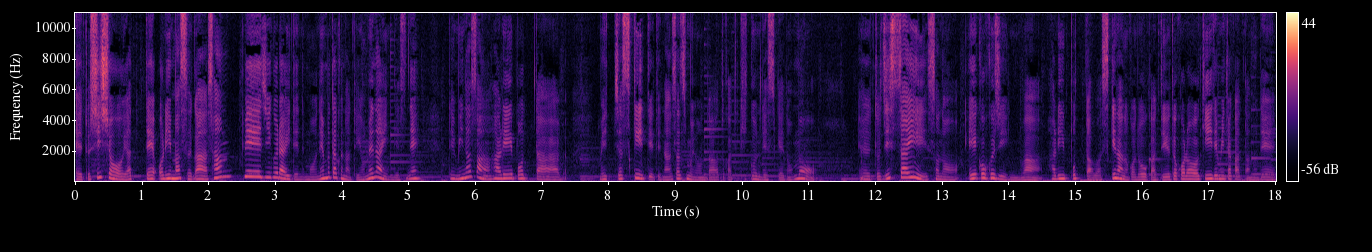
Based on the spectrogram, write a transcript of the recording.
えーと、師匠をやっておりますが3ページぐらいでもう眠たくなって読めないんですね。で皆さん「ハリー・ポッター」めっちゃ好きって言って何冊も読んだとかって聞くんですけども、えーと、実際その英国人は「ハリー・ポッター」は好きなのかどうかっていうところを聞いてみたかったので、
